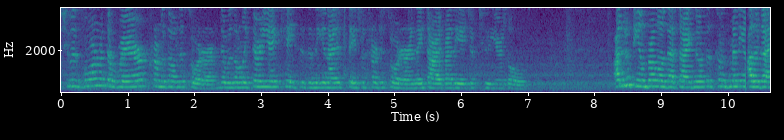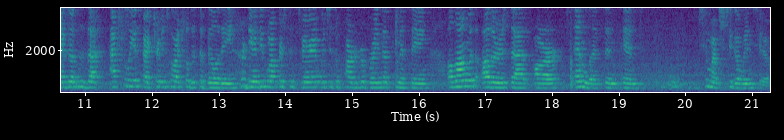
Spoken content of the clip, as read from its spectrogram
She was born with a rare chromosome disorder. There was only 38 cases in the United States with her disorder, and they died by the age of two years old. Under the umbrella of that diagnosis comes many other diagnoses that actually affect her intellectual disability. Her Dandy Walker cyst variant, which is a part of her brain that's missing, along with others that are endless and, and too much to go into.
